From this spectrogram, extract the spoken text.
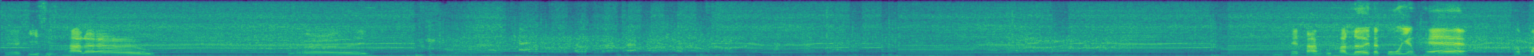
หนึ่งนาทีสิบห้าแล้วเอ้ยใครตามกูทันเลยแต่กูยังแพ้ทำไม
